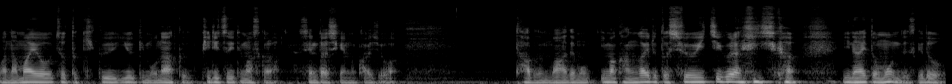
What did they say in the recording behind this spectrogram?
まあ、名前をちょっと聞く勇気もなくピリついてますからセンター試験の会場は。多分まあでも今考えると週1ぐらいしかいないと思うんですけど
